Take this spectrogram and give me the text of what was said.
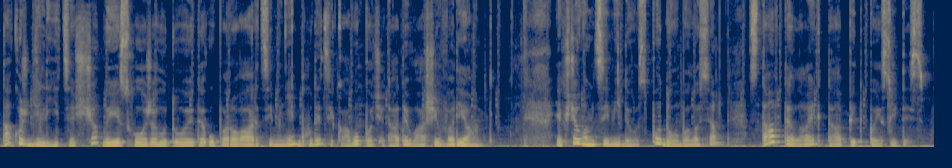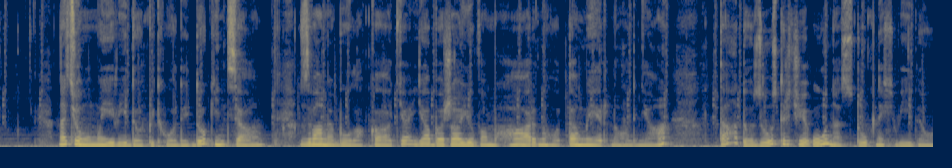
Також діліться, що ви схоже готуєте у пароварці, мені буде цікаво почитати ваші варіанти. Якщо вам це відео сподобалося, ставте лайк та підписуйтесь. На цьому моє відео підходить до кінця. З вами була Катя. Я бажаю вам гарного та мирного дня та до зустрічі у наступних відео.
